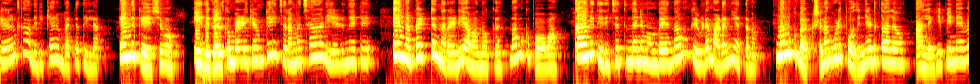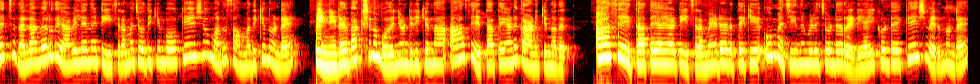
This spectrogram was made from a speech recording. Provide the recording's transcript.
കേൾക്കാതിരിക്കാനും പറ്റത്തില്ല. എന്ന് കേശുവോ ഇത് കേൾക്കുമ്പോഴേക്കും ടീച്ചറമ്മ ചാടി എഴുന്നേറ്റ് എന്നാ പെട്ടെന്ന് റെഡിയാവാൻ നോക്ക് നമുക്ക് പോവാം. കനി തിരിച്ചെത്തുന്നതിന് മുമ്പേ നമുക്ക് ഇവിടെ മടങ്ങിയെത്തണം നമുക്ക് ഭക്ഷണം കൂടി പൊതിഞ്ഞെടുത്താലോ? അല്ലെങ്കിൽ പിന്നെ വെച്ചതെല്ലാം വെറുതെ ആവില്ലെന്ന് ടീച്ചറമ്മ ചോദിക്കുമ്പോ കേശുവും അത് സമ്മതിക്കുന്നുണ്ടേ? പിന്നീട് ഭക്ഷണം പൊതിഞ്ഞുകൊണ്ടിരിക്കുന്ന ആസിയ ഇത്താത്തയാണ് കാണിക്കുന്നത്. ആസിയ ഇത്താത്തയായ ടീച്ചറമ്മയുടെ അടുത്തേക്ക് ഉമ്മച്ചിന്ന് വിളിച്ചുകൊണ്ട് റെഡിയായിക്കൊണ്ട് കേശ് വരുന്നുണ്ട്.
